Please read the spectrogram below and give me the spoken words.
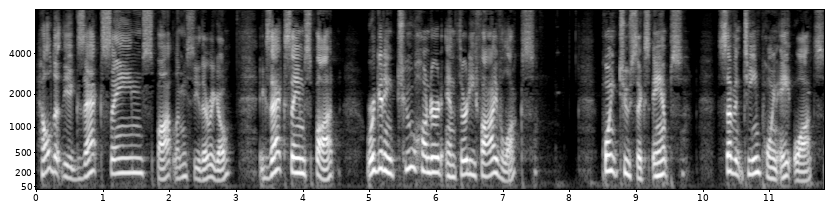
held at the exact same spot, let me see, there we go. Exact same spot, we're getting 235 lux, 0.26 amps, 17.8 watts,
